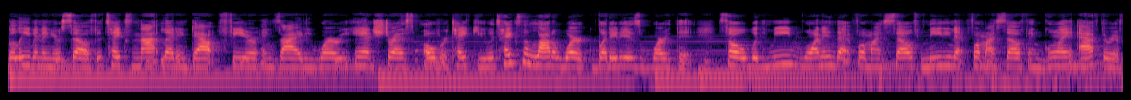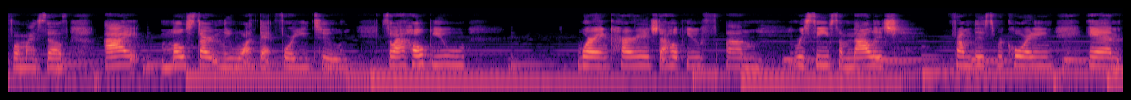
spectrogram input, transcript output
believing in yourself, it takes not letting doubt, fear, anxiety, worry, and stress overtake you. It takes a lot of work, but it is worth it. So, with me wanting that for myself, needing that for myself, and going after it for myself, I most certainly want that for you too. So I hope you were encouraged. I hope you've um, received some knowledge from this recording. And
